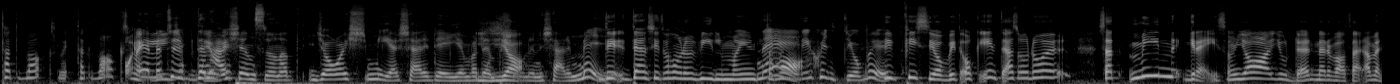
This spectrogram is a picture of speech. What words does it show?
ta tillbaks mig, ta tillbaks mig. Eller typ den här känslan att jag är mer kär i dig än vad den Ja. personen är kär i mig. det, Den situationen vill man ju inte Nej ha. det är skitjobbigt. Det är pissjobbigt och inte, alltså då, så att min grej som jag gjorde när det var så här, ja men,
